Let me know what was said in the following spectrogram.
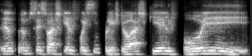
eu, eu, não sei se eu acho que ele foi simplista, eu acho que ele foi.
